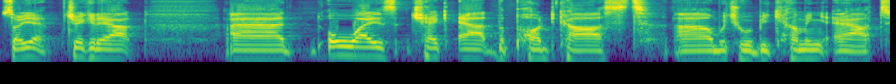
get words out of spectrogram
so yeah, check it out. Uh, always check out the podcast, uh, which will be coming out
